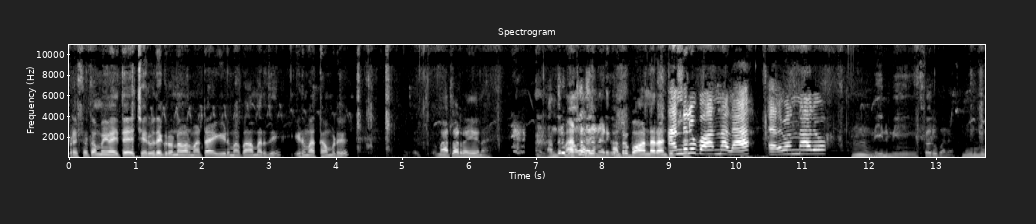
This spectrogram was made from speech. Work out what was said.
ప్రస్తుతం మేమైతే చెరువు దగ్గర ఉన్నాం అనమాట ఈడు మా బామ్మరిది ఈడు మా తమ్ముడు. మాట్లాడరా ఏనా అందరూ బాగున్నారని అడుగు. అందరూ బాగున్నారా అని అందరూ బాగున్నారా? ఎలా ఉన్నారు నేను మీ స్వరూపాన్ని నేను మీ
